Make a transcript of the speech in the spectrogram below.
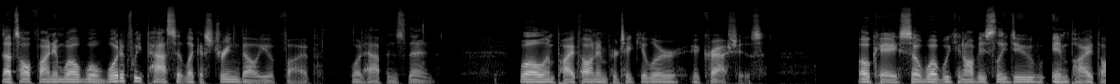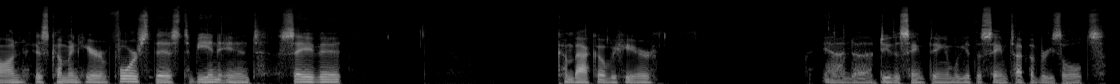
that's all fine and well. Well, what if we pass it like a string value of 5? What happens then? Well, in Python in particular, it crashes. Okay, so what we can obviously do in Python is come in here and force this to be an int, save it, come back over here, and uh, do the same thing, and we get the same type of results.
